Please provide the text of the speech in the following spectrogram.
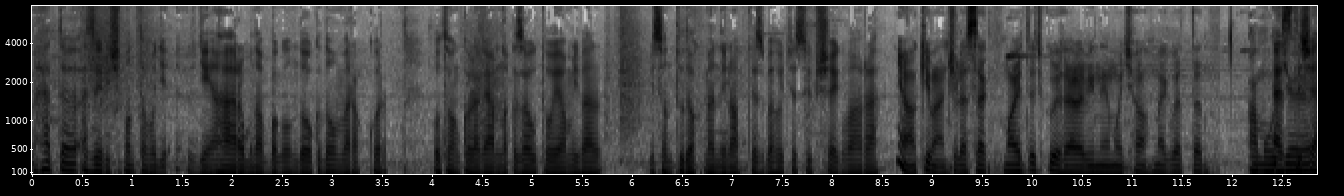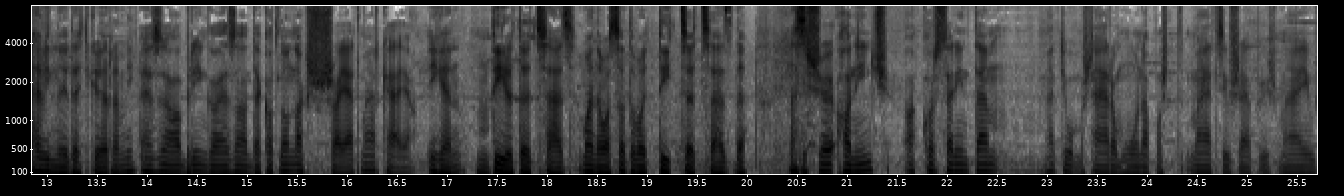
Hát ezért is mondtam, hogy egy ilyen három napba gondolkodom, mert akkor ott van kollégámnak az autója, amivel viszont tudok menni napközben, hogyha szükség van rá. Ja, kíváncsi leszek. Majd egy külre elvinném, hogyha megvetted. Amúgy Ezt is elvinnéd egy körre, mi? ez a bringa, ez a Decathlonnak saját márkája? Igen, Hm. Tilt 500. Majdnem azt mondtam, hogy Tic 500, de Ez- És ha nincs, akkor szerintem hát jó, most három hónap, most március, április, május.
